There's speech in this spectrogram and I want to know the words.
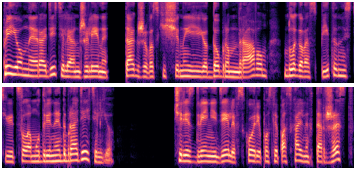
Приемные родители Анжелины также восхищены ее добрым нравом, благовоспитанностью и целомудренной добродетелью. Через две недели вскоре после пасхальных торжеств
